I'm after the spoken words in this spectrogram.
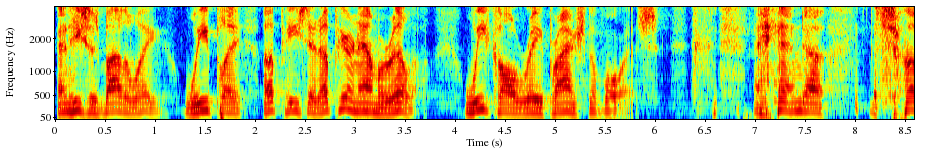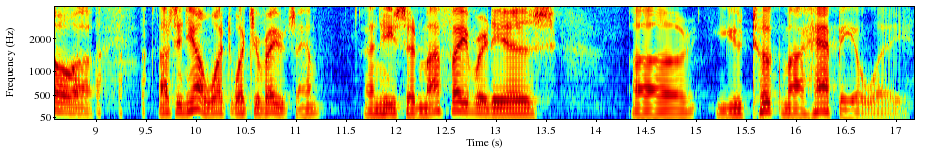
and he says, by the way, we play up. He said, up here in Amarillo, we call Ray Price the voice. and uh, so uh, I said, yeah, what what's your favorite, Sam? And he said, my favorite is uh, you took my happy away.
